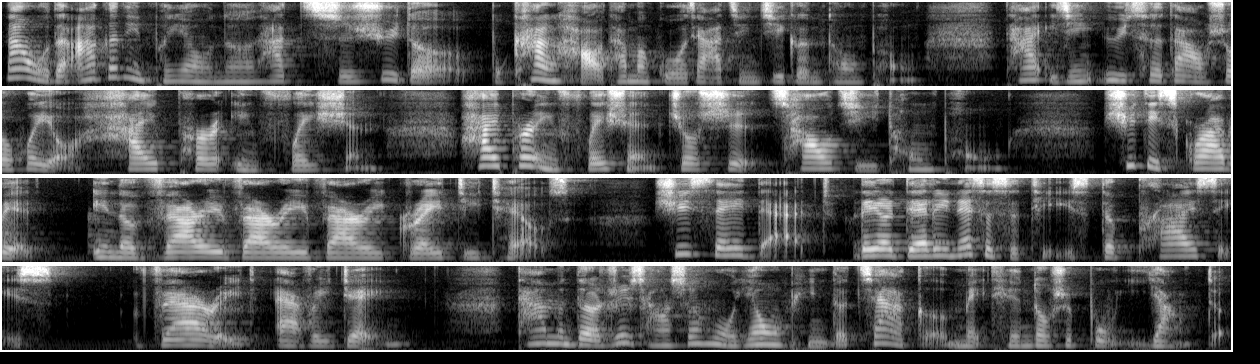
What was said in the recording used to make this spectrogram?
那我的阿根廷朋友呢？他持续的不看好他们国家经济跟通膨，他已经预测到说会有 hyperinflation。hyperinflation 就是超级通膨。She described it in the very, very, very great details. She said that their daily necessities, the prices varied every day. 他们的日常生活用品的价格每天都是不一样的。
